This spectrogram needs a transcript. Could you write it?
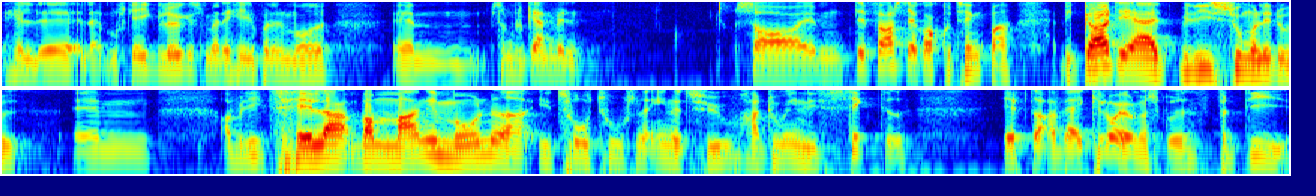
helt, øh, eller måske ikke lykkes med det helt på den måde, øhm, som du gerne vil. Så øhm, det første, jeg godt kunne tænke mig, at vi gør, det er, at vi lige zoomer lidt ud. Øhm, og vi lige tæller, hvor mange måneder i 2021 har du egentlig sigtet efter at være i kalorieunderskud. Fordi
